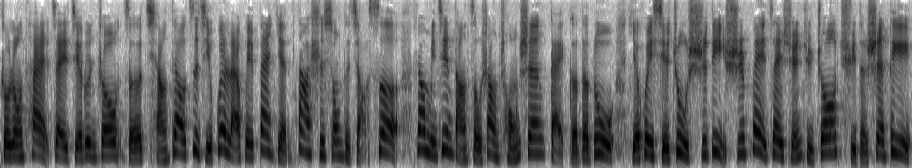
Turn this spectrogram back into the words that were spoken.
周荣泰在结论中则强调自己未来会扮演大师兄的角色，让民进党走上重生改革的路，也会协助师弟师妹在选举中取得胜利。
